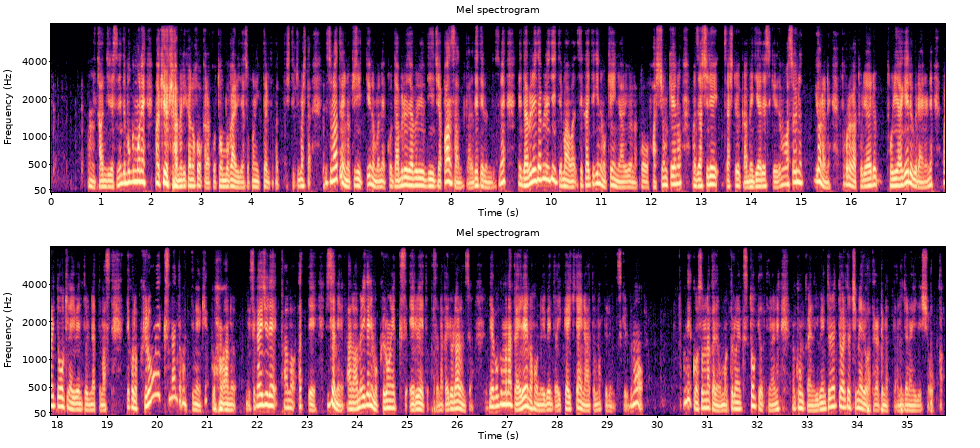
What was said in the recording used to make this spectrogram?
感じですね。で、僕もね、まあ、急遽アメリカの方からこうトンボ帰りでそこに行ったりとかってしてきました。でそのあたりの記事っていうのもね、WWD ジャパンさんから出てるんですね。で、WWD ってまあ世界的にも権威にあるようなこうファッション系の雑誌で、雑誌というかメディアですけれども、まあ、そういうようなね、ところが取り上げる取り上げるぐらいのね、割と大きなイベントになってます。で、このクローン X なんとかってね、結構あの、世界中であのあって、実はね、あのアメリカにもクローン XLA とかさ、なんかいろいろあるんですよ。で、僕もなんか LA の方のイベントは一回行きたいなと思ってるんですけれども、で、こうその中でも、まあ、クローン X 東京っていうのはね、まあ、今回のイベントによって割と知名度が高くなったんじゃないでしょうか。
